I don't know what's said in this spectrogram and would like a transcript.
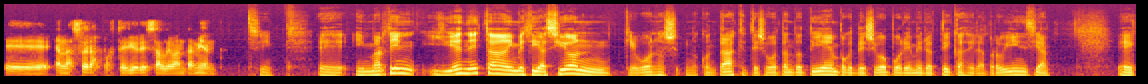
eh, en las horas posteriores al levantamiento. Sí. Eh, y Martín, y en esta investigación que vos nos, nos, contabas que te llevó tanto tiempo, que te llevó por hemerotecas de la provincia, eh,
